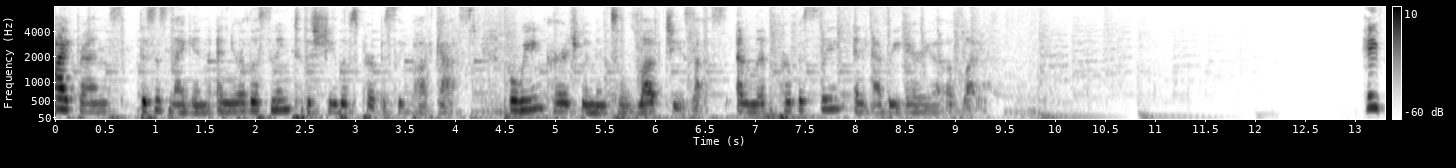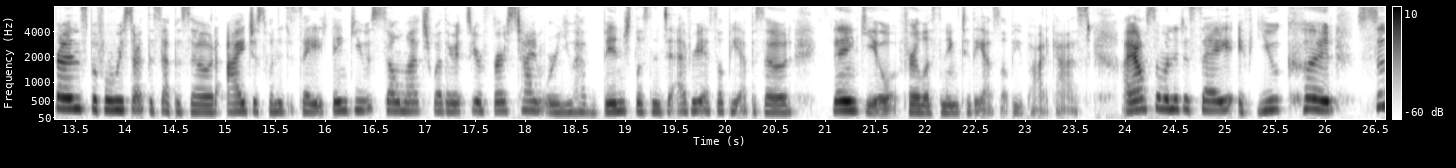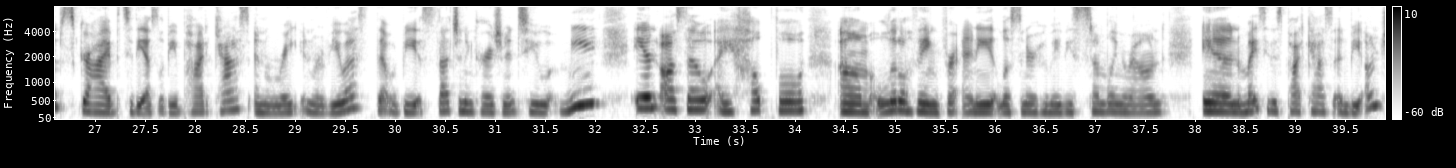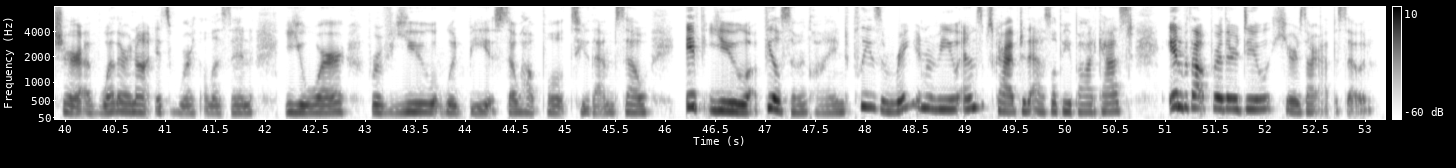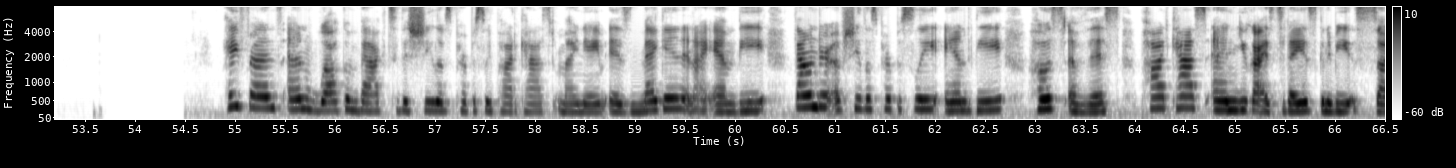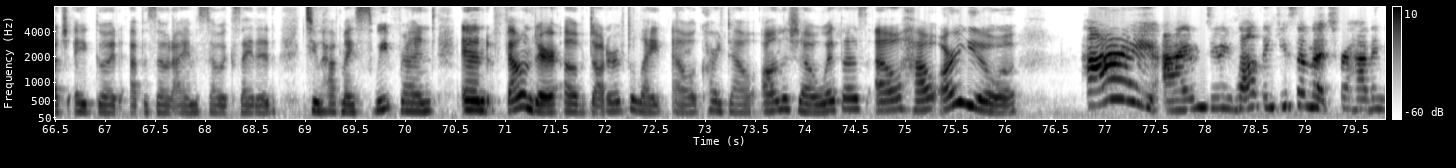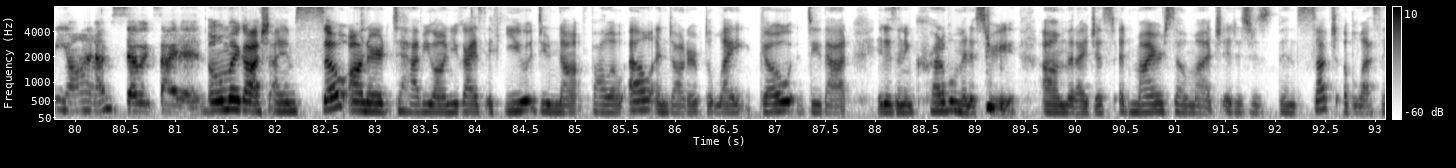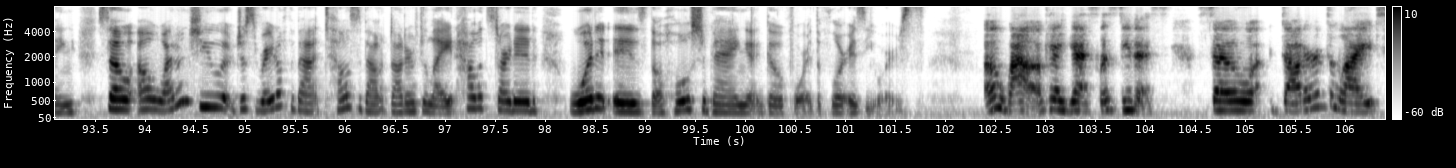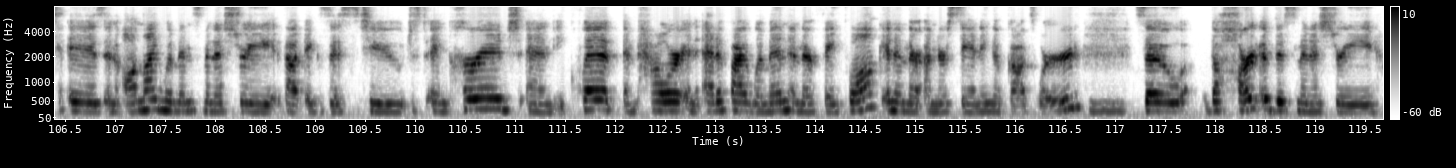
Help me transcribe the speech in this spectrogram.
Hi, friends. This is Megan, and you're listening to the She Lives Purposely podcast, where we encourage women to love Jesus and live purposely in every area of life. Hey, friends, before we start this episode, I just wanted to say thank you so much. Whether it's your first time or you have binge listened to every SLP episode, thank you for listening to the SLP podcast. I also wanted to say if you could subscribe to the SLP podcast and rate and review us, that would be such an encouragement to me and also a helpful um, little thing for any listener who may be stumbling around and might see this podcast and be unsure of whether or not it's worth a listen. Your review would be so helpful to them. So if you feel so inclined, please rate and review and subscribe to the SLP podcast. And without further ado, here's our episode. Hey, friends, and welcome back to the She Lives Purposely podcast. My name is Megan, and I am the founder of She Lives Purposely and the host of this podcast. And you guys, today is going to be such a good episode. I am so excited to have my sweet friend and founder of Daughter of Delight, Elle Cardell, on the show with us. Elle, how are you? Hi, I'm doing well. Thank you so much for having me on. I'm so excited. Oh my gosh, I am so honored to have you on. You guys, if you do not follow Elle and Daughter of Delight, go do that. It is an incredible ministry um, that I just admire so much. It has just been such a blessing. So, Elle, why don't you just right off the bat tell us about Daughter of Delight, how it started, what it is, the whole shebang. Go for it. The floor is yours. Oh, wow. Okay, yes, let's do this. So, Daughter of Delight is an online women's ministry that exists to just encourage and equip, empower, and edify women in their faith walk and in their understanding of God's word. Mm-hmm. So, the heart of this ministry,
